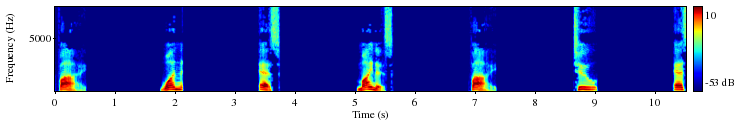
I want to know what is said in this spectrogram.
Phi one S minus Phi two S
